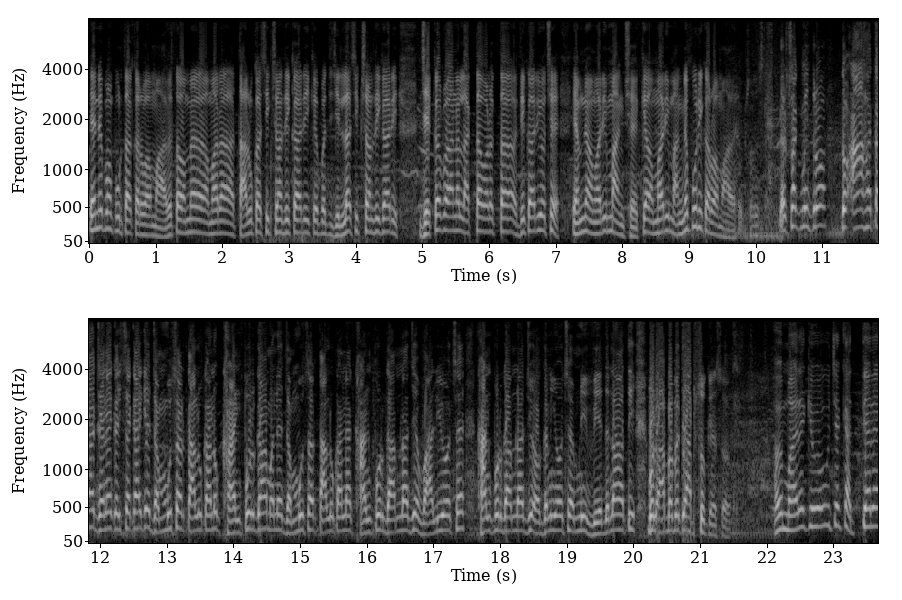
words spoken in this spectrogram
એને પણ પૂરતા કરવામાં આવે. તો અમે અમારા તાલુકા શિક્ષણ અધિકારી કે પછી જિલ્લા શિક્ષણ અધિકારી, જે પણ આના લાગતા વળગતા અધિકારીઓ છે, એમને અમારી માંગ છે કે અમારી માંગને પૂરી કરવામાં આવે. દર્શક મિત્રો, તો આ હતા જેને કહી શકાય કે જંબુસર તાલુકાનું ખાનપુર ગામ અને જંબુસર તાલુકાના ખાનપુર ગામના જે વાલીઓ છે, ખાનપુર ગામના જે અગ્નિઓ છે, એમની વેદના હતી. બોલો, આ બાબતે આપ શું કહેશો? હવે મારે કેવું એવું છે કે અત્યારે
